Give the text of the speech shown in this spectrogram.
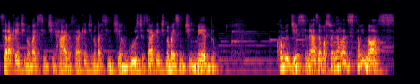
Será que a gente não vai sentir raiva? Será que a gente não vai sentir angústia? Será que a gente não vai sentir medo? Como eu disse, né, as emoções elas estão em nós.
